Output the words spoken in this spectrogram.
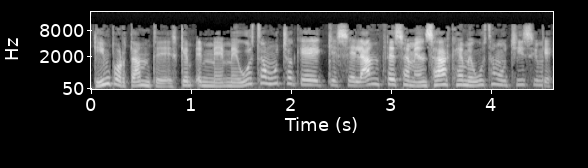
Qué importante, es que me, gusta mucho que, se lance ese mensaje, me gusta muchísimo. Que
